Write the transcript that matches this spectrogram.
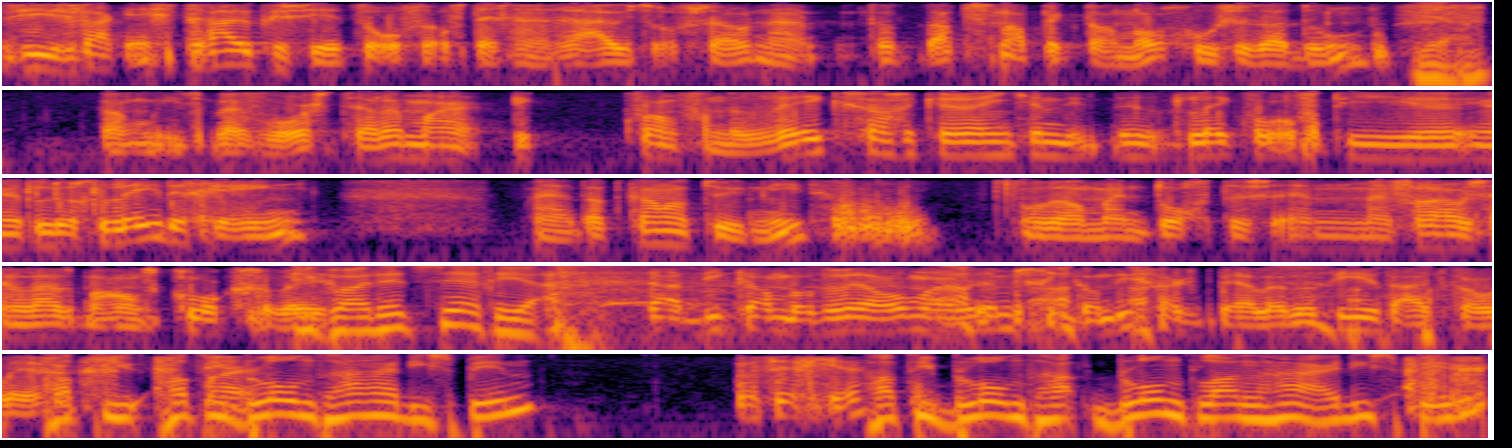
zie je ze vaak in struiken zitten of, of tegen een ruit of zo. Nou, dat, dat snap ik dan nog, hoe ze dat doen. ja. Daar kan ik me iets bij voorstellen. Maar ik kwam van de week, zag ik er eentje en het leek wel of die in het luchtledige hing. Nou ja, dat kan natuurlijk niet. Hoewel mijn dochters en mijn vrouw zijn laatst bij Hans Klok geweest. Ik wou net zeggen, ja. Ja, die kan dat wel, maar misschien kan die straks bellen dat hij het uit kan leggen. Had die, had die Maar- blond haar, die spin? Wat zeg je? Had die blond, ha- blond lang haar, die spin?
